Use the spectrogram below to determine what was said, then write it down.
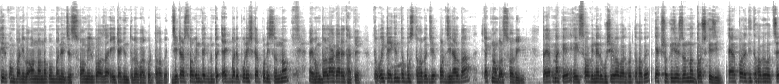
তীর কোম্পানি বা অন্যান্য কোম্পানির যে সমিল পাওয়া যায় এটা কিন্তু ব্যবহার করতে হবে। যেটার সয়াবিন দেখবেন তো একবারে পরিষ্কার, পরিচ্ছন্ন এবং দলাকারে থাকে। তো ওইটাই কিন্তু বুঝতে হবে যে অরিজিনাল বা এক নম্বর সয়াবিন তাই আপনাকে এই সয়াবিনের ভুসি ব্যবহার করতে হবে একশো কেজির জন্য দশ কেজি। এরপরে দিতে হবে হচ্ছে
